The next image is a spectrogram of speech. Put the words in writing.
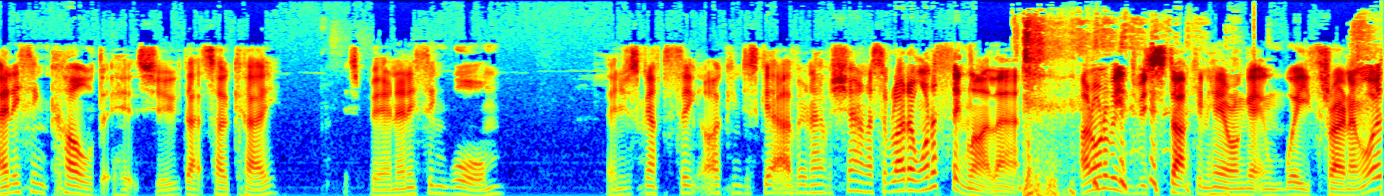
Anything cold that hits you, that's okay. It's being anything warm, then you're just gonna have to think, oh, I can just get out of here and have a shower. And I said, well, I don't want to think like that. I don't want to be, be stuck in here on getting wee thrown at me. Why,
